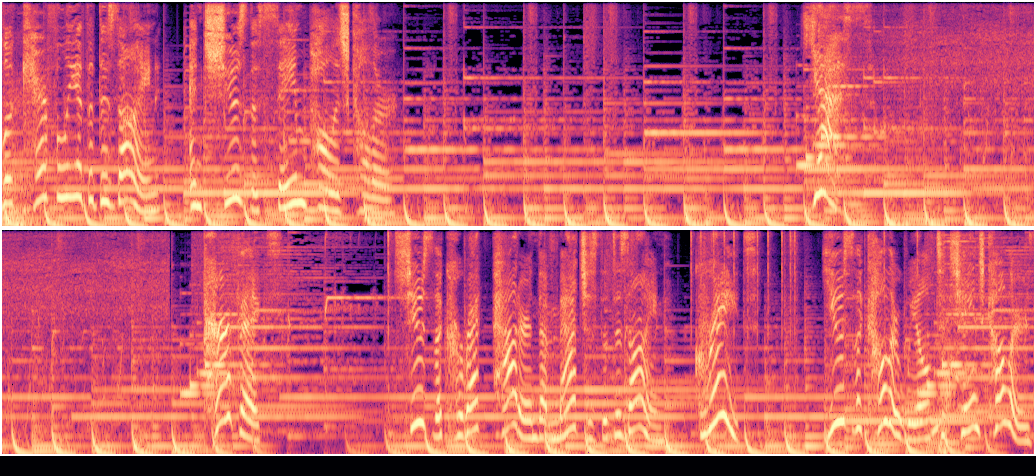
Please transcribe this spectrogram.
Look carefully at the design and choose the same polish color. Yes! Perfect! Choose the correct pattern that matches the design. Great! Use the color wheel to change colors.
